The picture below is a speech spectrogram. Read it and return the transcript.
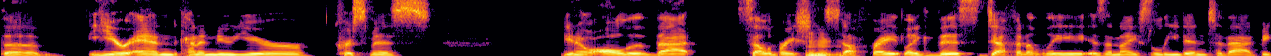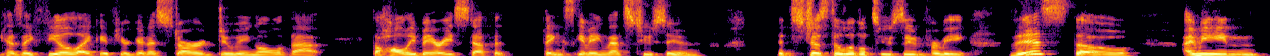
the year end kind of New Year, Christmas, you know, all of that celebration mm-hmm. stuff, right? Like this definitely is a nice lead into that because I feel like if you're going to start doing all of that, the holly berry stuff at Thanksgiving, that's too soon. It's just a little too soon for me. This, though, I mean,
